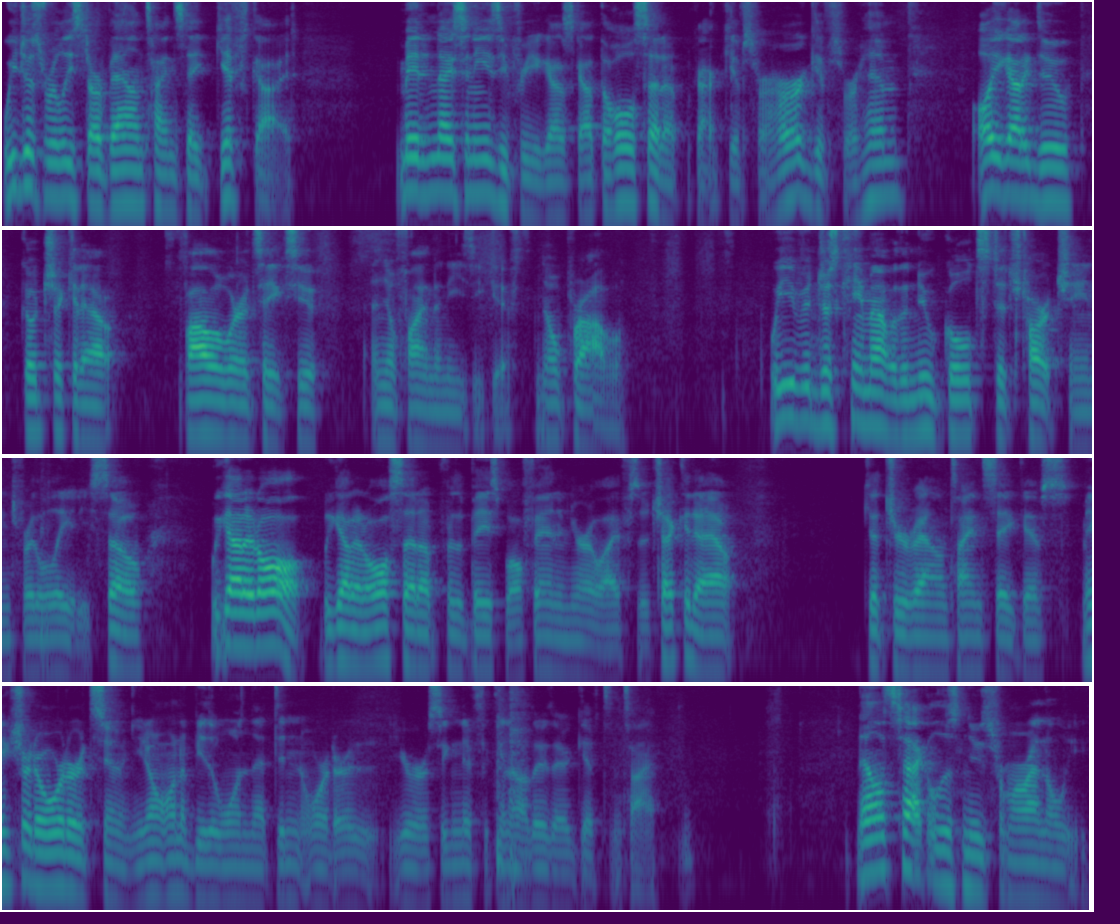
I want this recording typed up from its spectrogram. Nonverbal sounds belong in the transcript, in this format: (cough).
We just released our Valentine's Day gift guide. Made it nice and easy for you guys. Got the whole setup. Got gifts for her, gifts for him. All you got to do, go check it out. Follow where it takes you, and you'll find an easy gift. No problem. We even just came out with a new gold stitched heart chain for the lady. So we got it all. We got it all set up for the baseball fan in your life. So check it out. Get your Valentine's Day gifts. Make sure to order it soon. You don't want to be the one that didn't order your significant other their gift in time. Now let's tackle this news from around the league.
